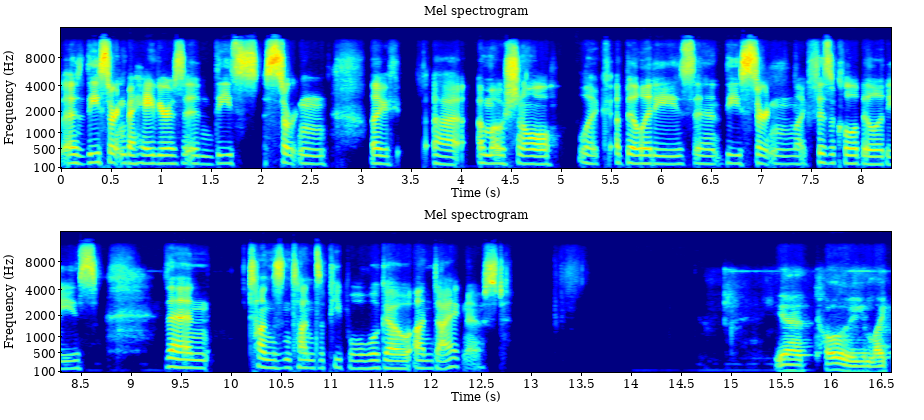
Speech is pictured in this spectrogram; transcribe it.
as these certain behaviors and these certain like uh, emotional like abilities and these certain like physical abilities, then tons and tons of people will go undiagnosed. Yeah, totally. Like,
